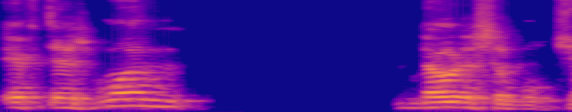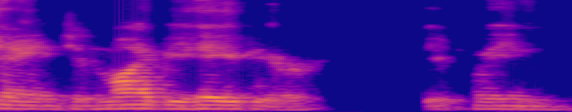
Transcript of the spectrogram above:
If there's one noticeable change in my behavior between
